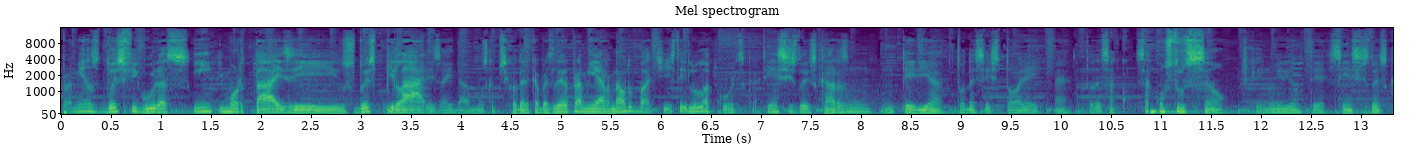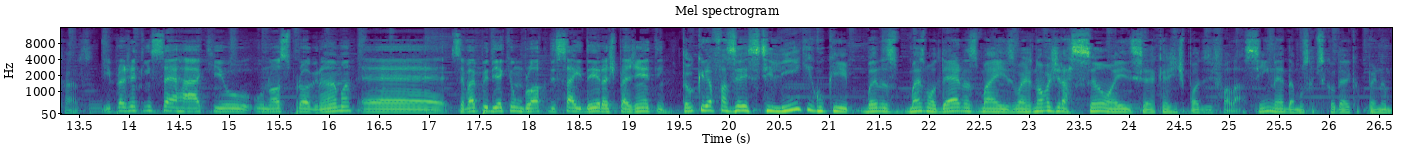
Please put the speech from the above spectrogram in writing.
Pra mim, as duas figuras im- imortais e os dois pilares aí da música psicodélica brasileira, pra mim, é Arnaldo Batista e Lula Cortes, cara. Tem esses dois caras, não, não teria toda essa história aí, né? Toda essa, essa construção. Acho que não iriam ter sem esses dois caras. E pra gente encerrar aqui o, o nosso programa, é, você vai pedir aqui um bloco de saideiras pra gente? Então eu queria fazer esse link com que bandas mais modernas, mais, mais nova geração aí, se é que a gente pode falar assim, né? Da música psicodélica pernambucana.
